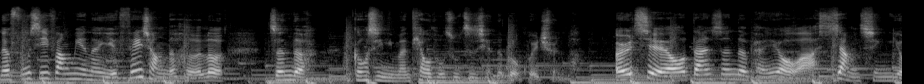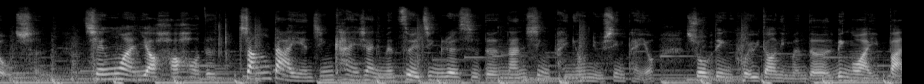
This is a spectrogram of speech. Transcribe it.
那夫妻方面呢，也非常的和乐，真的恭喜你们跳脱出之前的轮回圈了。而且哦，单身的朋友啊，相亲有成。千万要好好的张大眼睛看一下你们最近认识的男性朋友、女性朋友，说不定会遇到你们的另外一半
